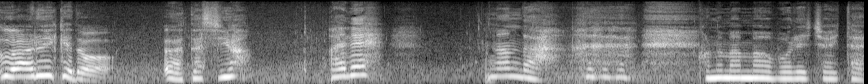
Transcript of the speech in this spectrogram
悪いけど私よ。うんあれなんだ。このまま溺れちゃいたい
